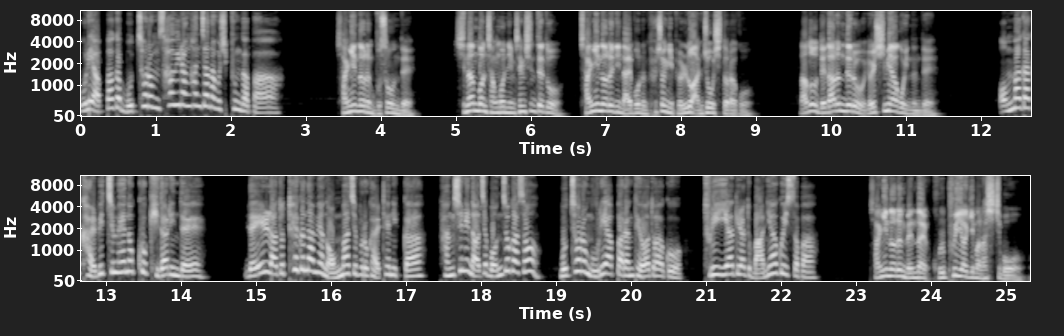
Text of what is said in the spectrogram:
우리 아빠가 모처럼 사위랑 한잔하고 싶은가 봐. 장인어른 무서운데. 지난번 장모님 생신 때도 장인어른이 날 보는 표정이 별로 안 좋으시더라고. 나도 내 나름대로 열심히 하고 있는데. 엄마가 갈비찜 해놓고 기다린대. 내일 나도 퇴근하면 엄마 집으로 갈 테니까 당신이 낮에 먼저 가서 모처럼 우리 아빠랑 대화도 하고 둘이 이야기라도 많이 하고 있어봐. 장인어른 맨날 골프 이야기만 하시지 뭐.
